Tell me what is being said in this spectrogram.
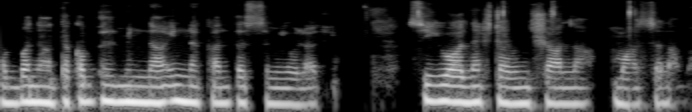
ربنا تقبل منا إنك أنت السميع العليم See you all next time inshallah. Ma salama.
